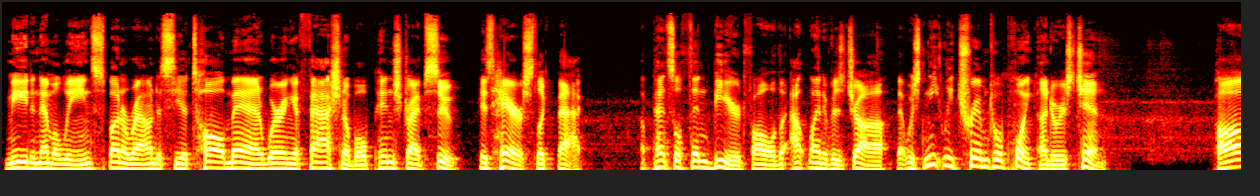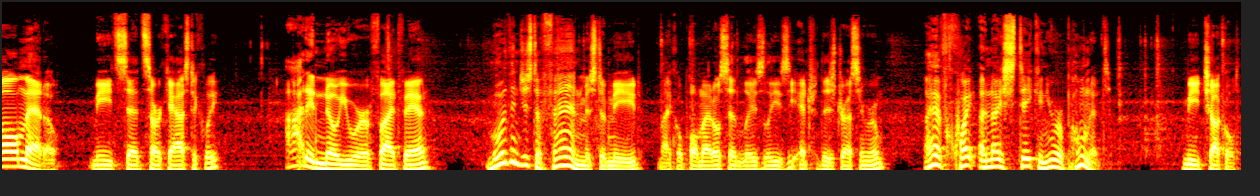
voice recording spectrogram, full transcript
Meade and Emmeline spun around to see a tall man wearing a fashionable pinstripe suit, his hair slicked back. A pencil thin beard followed the outline of his jaw that was neatly trimmed to a point under his chin. Palmetto, Meade said sarcastically. I didn't know you were a fight fan. More than just a fan, Mr. Meade, Michael Palmetto said lazily as he entered his dressing room. I have quite a nice stake in your opponent. Meade chuckled.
